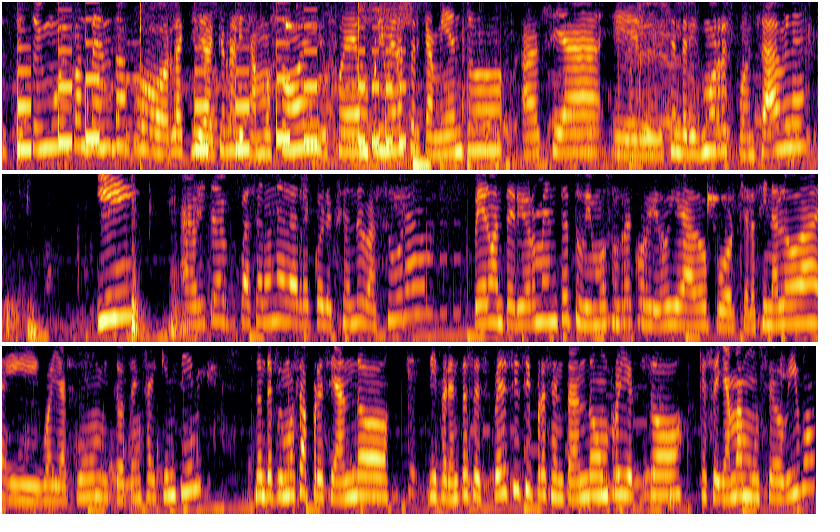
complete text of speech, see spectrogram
Estoy muy contenta por la actividad que realizamos hoy. Fue un primer acercamiento hacia el senderismo responsable y ahorita pasaron a la recolección de basura, pero anteriormente tuvimos un recorrido guiado por Chera Sinaloa y Guayacum y Totem Hiking Team donde fuimos apreciando diferentes especies y presentando un proyecto que se llama Museo Vivo,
